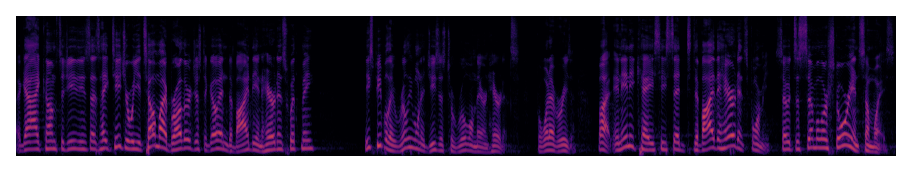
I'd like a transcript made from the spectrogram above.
A guy comes to Jesus and says, Hey, teacher, will you tell my brother just to go ahead and divide the inheritance with me? These people, they really wanted Jesus to rule on their inheritance for whatever reason. But in any case, he said, Divide the inheritance for me. So it's a similar story in some ways.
